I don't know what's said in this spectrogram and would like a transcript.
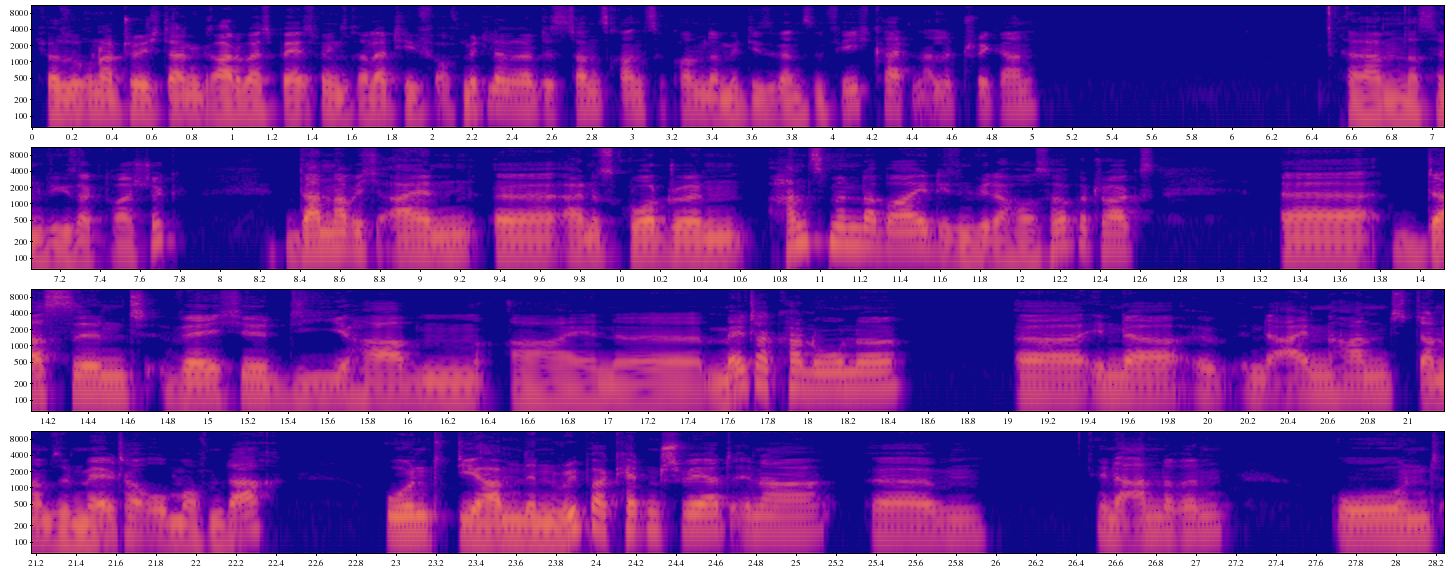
Ich versuche natürlich dann gerade bei Space Marines relativ auf mittlere Distanz ranzukommen, damit diese ganzen Fähigkeiten alle triggern. Ähm, das sind, wie gesagt, drei Stück. Dann habe ich ein, äh, eine Squadron Huntsman dabei, die sind wieder House Herpetrucks. Äh, das sind welche, die haben eine Melterkanone äh, in, der, äh, in der einen Hand, dann haben sie einen Melter oben auf dem Dach und die haben ein Reaper-Kettenschwert in der, ähm, in der anderen. Und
